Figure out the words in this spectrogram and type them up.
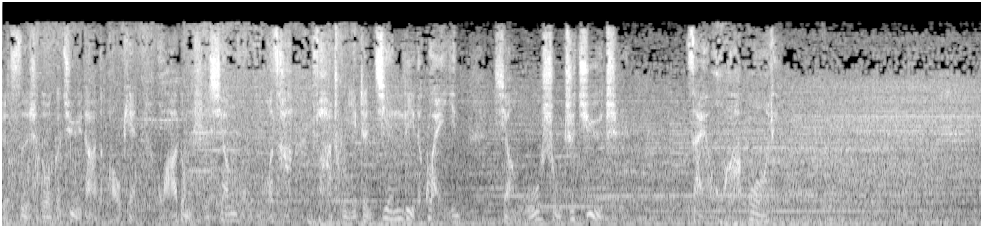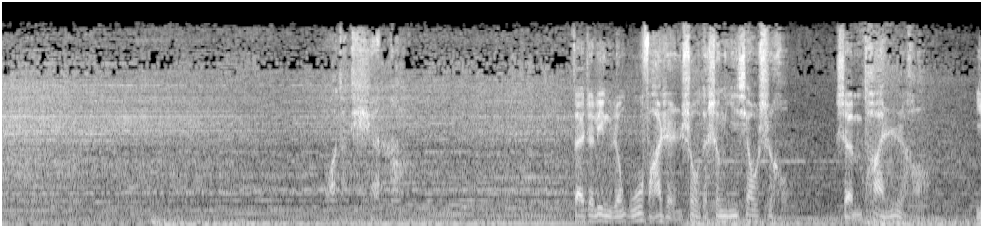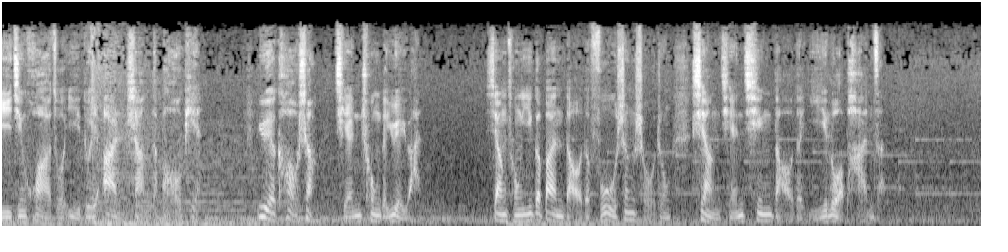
这四十多个巨大的薄片滑动时相互摩擦，发出一阵尖利的怪音，像无数只巨指在划玻璃。我的天哪！在这令人无法忍受的声音消失后，审判日号已经化作一堆岸上的薄片，越靠上，钱冲得越远。像从一个半岛的服务生手中向前倾倒的一摞盘子。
